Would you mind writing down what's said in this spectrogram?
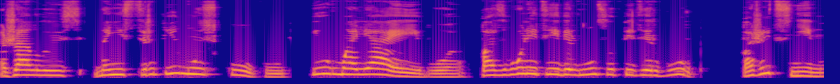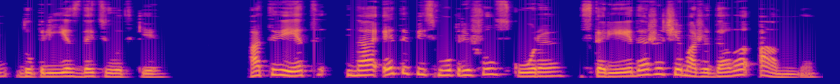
жалуясь на нестерпимую скуку и умоляя его позволить ей вернуться в Петербург, пожить с ним до приезда тетки. Ответ на это письмо пришел скоро, скорее даже, чем ожидала Анна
